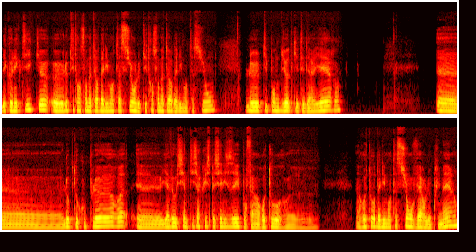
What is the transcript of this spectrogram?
les connectiques, euh, le petit transformateur d'alimentation, le petit transformateur d'alimentation, le petit pont de diode qui était derrière, l'optocoupleur, il y avait aussi un petit circuit spécialisé pour faire un retour, un retour d'alimentation vers le primaire.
